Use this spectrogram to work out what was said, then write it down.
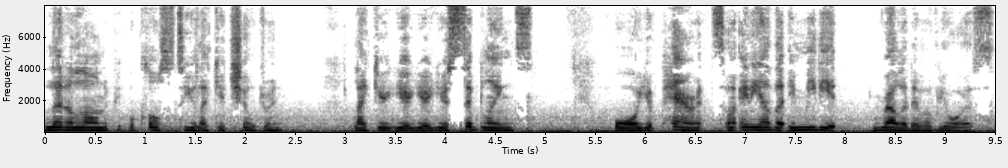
let alone the people closest to you, like your children, like your your your, your siblings, or your parents, or any other immediate relative of yours.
